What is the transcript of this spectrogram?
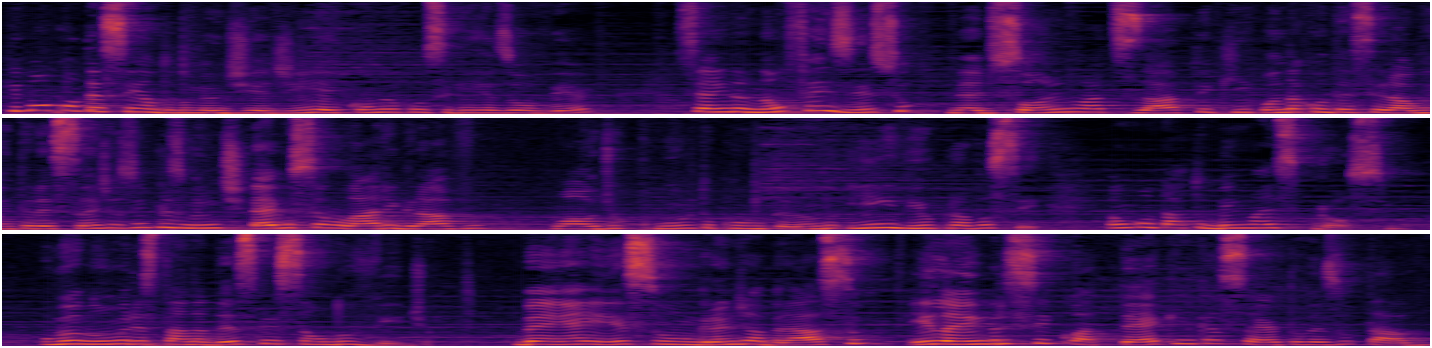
que vão acontecendo no meu dia a dia e como eu consegui resolver. Se ainda não fez isso, me adicione no WhatsApp que quando acontecer algo interessante eu simplesmente pego o celular e gravo um áudio curto contando e envio para você. É um contato bem mais próximo. O meu número está na descrição do vídeo. Bem, é isso, um grande abraço e lembre-se, com a técnica certa o resultado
